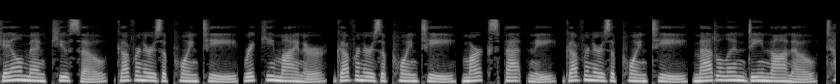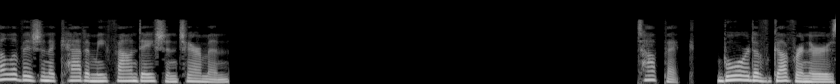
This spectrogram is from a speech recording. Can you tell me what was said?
Gail Mancuso Governor's Appointee Ricky Minor Governor's Appointee Mark Spatny Governor's Appointee Madeline Di Nonno Television Academy Foundation Chairman Topic: Board of Governors.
